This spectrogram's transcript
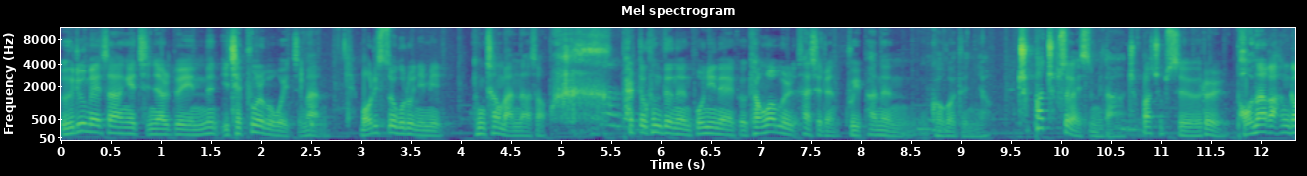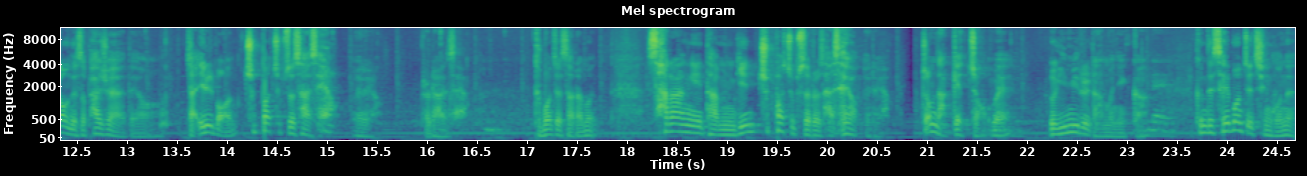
의류 매장에 진열되어 있는 이 제품을 보고 있지만 머릿속으로는 이미 동창 만나서 막 팔뚝 흔드는 본인의 그 경험을 사실은 구입하는 거거든요. 추파춥스가 있습니다. 추파춥스를 번화가 한가운데서 파셔야 돼요. 자 1번. 추파춥스 사세요. 이래요. 별로 안 사요. 두 번째 사람은 사랑이 담긴 추파춥스를 사세요. 이래요. 좀 낫겠죠. 왜? 의미를 담으니까 네. 근데 세 번째 친구는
